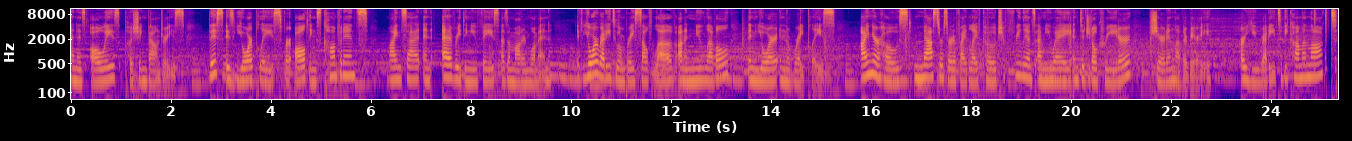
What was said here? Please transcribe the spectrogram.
and is always pushing boundaries. This is your place for all things confidence, mindset, and everything you face as a modern woman. If you're ready to embrace self love on a new level, then you're in the right place. I'm your host, Master Certified Life Coach, freelance MUA, and digital creator, Sheridan Leatherberry. Are you ready to become unlocked?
